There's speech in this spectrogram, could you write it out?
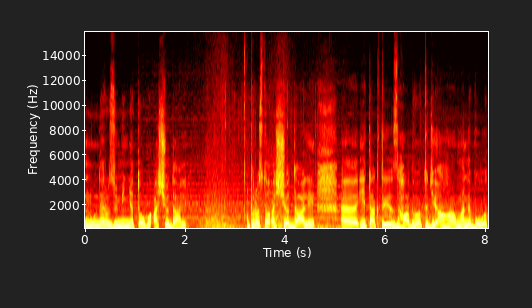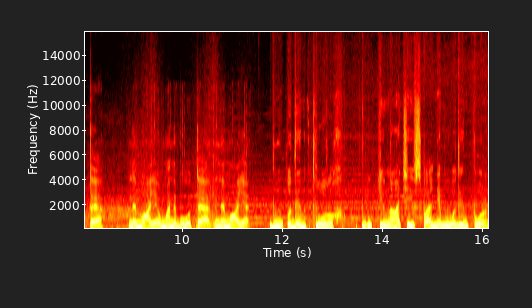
ну, нерозуміння того, а що далі. Просто, а що далі? Е, І так ти згадував тоді, ага, в мене було те, немає, в мене було те, немає. Був один порох. У кімнаті і в спальні був один порох.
